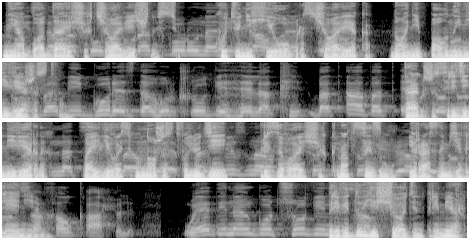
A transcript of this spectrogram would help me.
не обладающих человечностью. Хоть у них и образ человека, но они полны невежеством. Также среди неверных появилось множество людей, призывающих к нацизму и разным явлениям. Приведу еще один пример.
